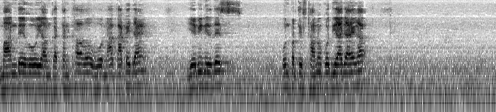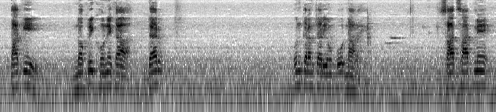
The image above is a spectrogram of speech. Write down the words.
मानदेय हो या उनका तनख्वाह हो, वो ना काटे जाएँ। ये भी निर्देश उन प्रतिष्ठानों को दिया जाएगा ताकि नौकरी खोने का डर उन कर्मचारियों को ना रहे। साथ साथ में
